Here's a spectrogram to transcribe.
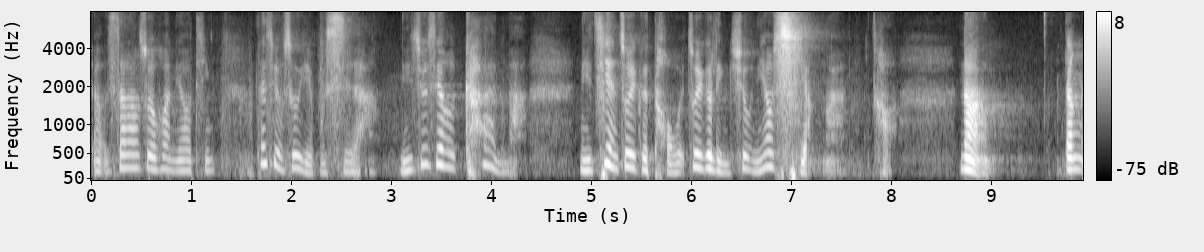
呃，撒拉说的话你要听，但是有时候也不是啊。你就是要看嘛。你既然做一个头，做一个领袖，你要想啊。好，那当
